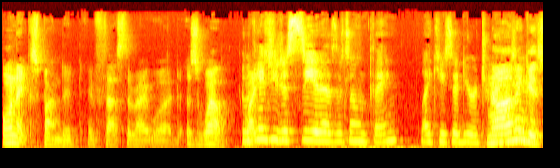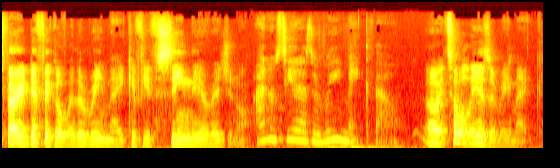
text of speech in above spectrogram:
unexpanded, if that's the right word, as well. Well, Like- can't you just see it as its own thing? Like you said you were trying no, I to? think it's very difficult with a remake if you've seen the original. I don't see it as a remake, though. Oh, it totally is a remake.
